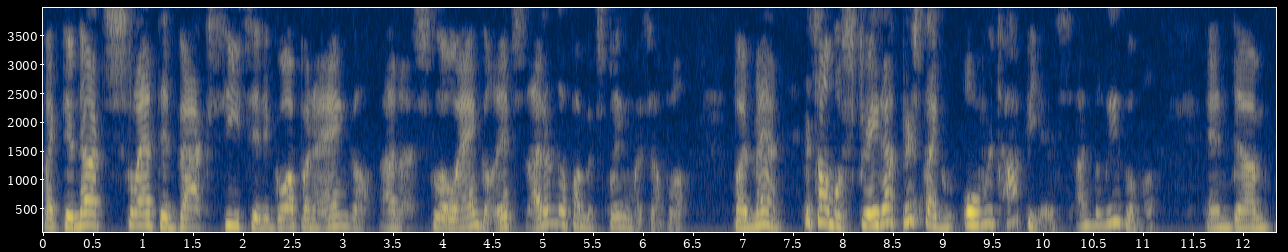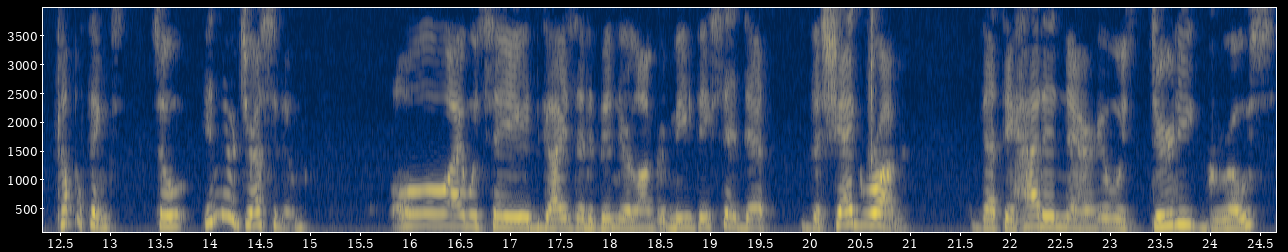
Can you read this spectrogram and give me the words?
Like they're not slanted back seats and go up on an angle, on a slow angle. It's I don't know if I'm explaining myself well, but man, it's almost straight up. It's like over top you. It's unbelievable. And a um, couple things. So in their dressing room, oh, I would say guys that have been there longer than me, they said that the shag rug that they had in there, it was dirty, gross,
